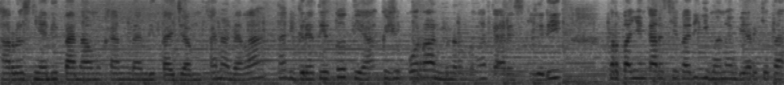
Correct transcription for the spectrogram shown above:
harusnya ditanamkan dan ditajamkan adalah tadi gratitude ya, kesyukuran bener banget Kak Rizky. Jadi pertanyaan Kak Rizky tadi gimana biar kita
